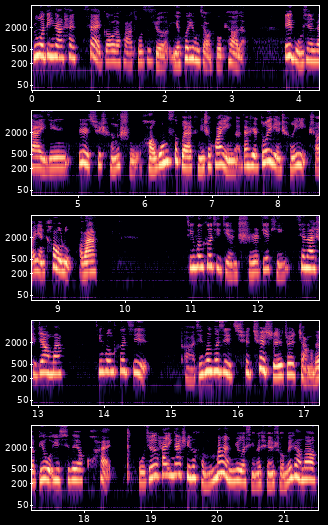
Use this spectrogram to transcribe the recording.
如果定价太再高的话，投资者也会用脚投票的。A 股现在已经日趋成熟，好公司回来肯定是欢迎的，但是多一点诚意，少一点套路，好吧？金风科技减持跌停，现在是这样吗？金风科技啊，金风科技确确实就是涨得比我预期的要快。我觉得它应该是一个很慢热型的选手，没想到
